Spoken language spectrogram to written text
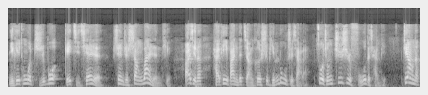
你可以通过直播给几千人甚至上万人听，而且呢，还可以把你的讲课视频录制下来，做成知识服务的产品，这样呢，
